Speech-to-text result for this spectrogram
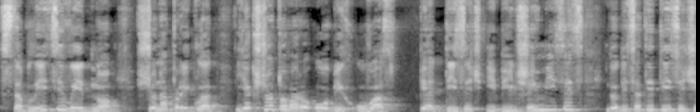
З таблиці видно, що, наприклад, якщо товарообіг у вас 5 тисяч і більше в місяць до 10 тисяч,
